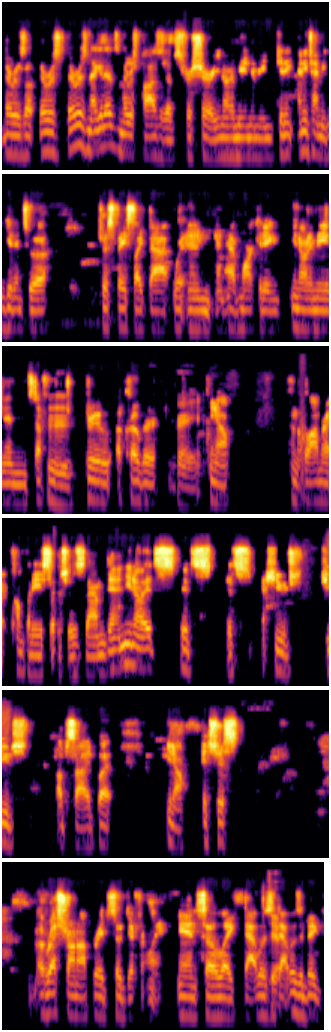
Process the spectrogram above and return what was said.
there was a there was there was negatives and there was positives for sure you know what i mean i mean getting anytime you can get into a to a space like that and and have marketing you know what i mean and stuff mm. through a kroger right you know conglomerate company such as them then you know it's it's it's a huge huge upside but you know it's just a restaurant operates so differently and so like that was yeah. that was a big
